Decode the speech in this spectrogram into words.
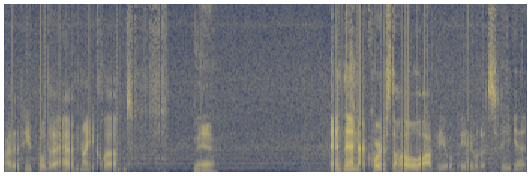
are the people that have nightclubs. Yeah. And then, of course, the whole lobby will be able to see it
